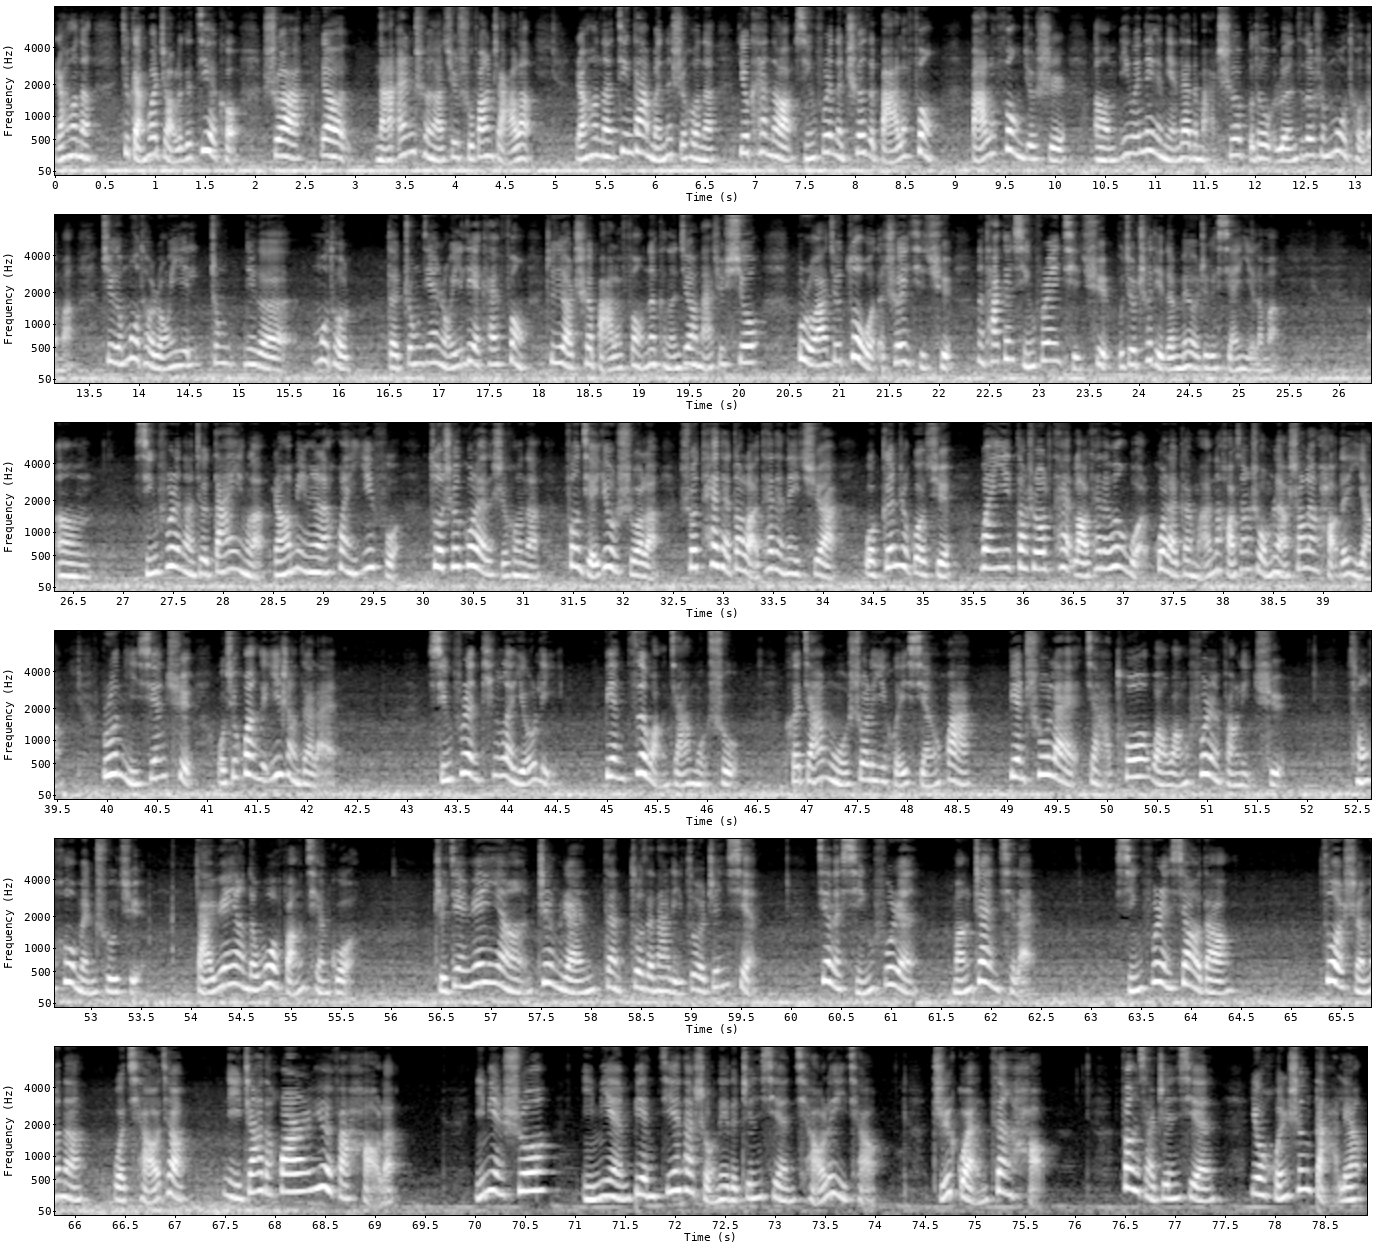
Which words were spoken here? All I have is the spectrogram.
然后呢，就赶快找了个借口说啊，要拿鹌鹑啊去厨房炸了。然后呢，进大门的时候呢，又看到邢夫人的车子拔了缝，拔了缝就是，嗯，因为那个年代的马车不都轮子都是木头的嘛，这个木头容易中那个木头的中间容易裂开缝，这就叫车拔了缝，那可能就要拿去修，不如啊就坐我的车一起去，那他跟邢夫人一起去，不就彻底的没有这个嫌疑了吗？嗯，邢夫人呢就答应了，然后命人来换衣服，坐车过来的时候呢，凤姐又说了，说太太到老太太那去啊。我跟着过去，万一到时候太老太太问我过来干嘛，那好像是我们俩商量好的一样。不如你先去，我去换个衣裳再来。邢夫人听了有理，便自往贾母处，和贾母说了一回闲话，便出来假托往王夫人房里去，从后门出去，打鸳鸯的卧房前过，只见鸳鸯正然在坐在那里做针线，见了邢夫人，忙站起来。邢夫人笑道：“做什么呢？我瞧瞧，你扎的花儿越发好了。”一面说，一面便接她手内的针线瞧了一瞧，只管赞好，放下针线，又浑身打量。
